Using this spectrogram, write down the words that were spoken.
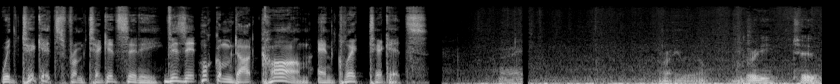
with tickets from Ticket City. Visit hookem.com and click tickets. All right. All right, Will. Three, two.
